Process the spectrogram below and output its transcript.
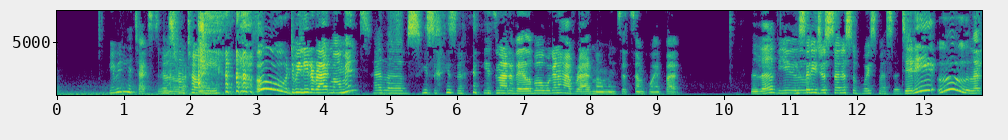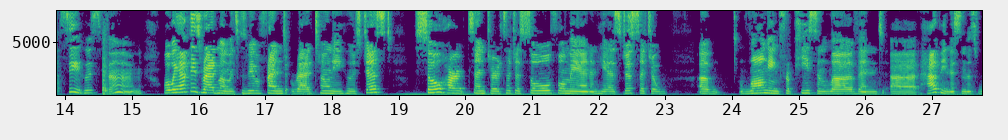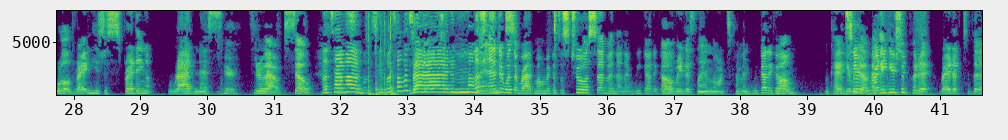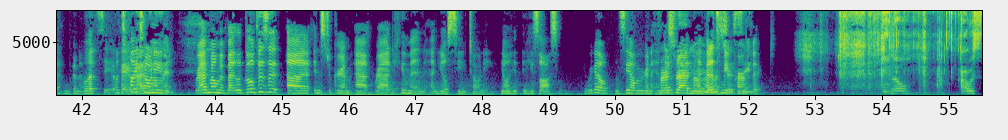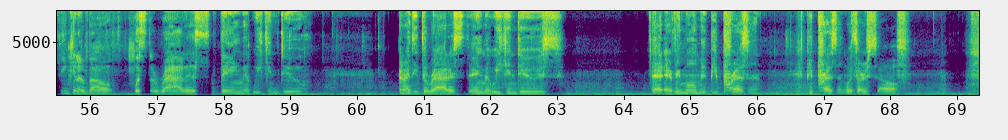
You reading a text? It was from Tony. Ooh, do we need a rad moment? Hi, loves. He's he's. He's not available. We're gonna have rad moments at some point, but love you. He said he just sent us a voice message. Did he? Ooh, let's see whose phone. Well, we have these rad moments because we have a friend, Rad Tony, who's just so heart centered, such a soulful man, and he has just such a um, longing for peace and love and uh, happiness in this world, right? And he's just spreading radness Here, throughout. So let's have let's, a let's see. Let's, let's, rad let's, moment. let's end it with a rad moment because it's two oh seven and then we gotta go. Oh, Rita's landlord's coming. we gotta go. Well, okay, Let's here we go. it. I Ready? think you should put it right up to the. I'm gonna. Let's see. Okay, Let's play Tony. moment. Rad moment, but go visit uh, Instagram at Rad Human and you'll see Tony. You'll he's awesome. Here we go. Let's see how we're gonna end First it. rad I moment. bet it's gonna be let's see. perfect. You know, I was thinking about what's the raddest thing that we can do? And I think the raddest thing that we can do is at every moment be present. Be present with ourselves.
